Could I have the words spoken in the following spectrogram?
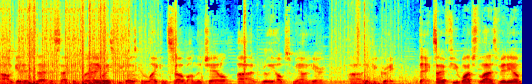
I'll get into that in a second. But anyways, if you guys can like and sub on the channel, uh, it really helps me out here. Uh, that'd be great. Thanks. Uh, if you watched the last video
